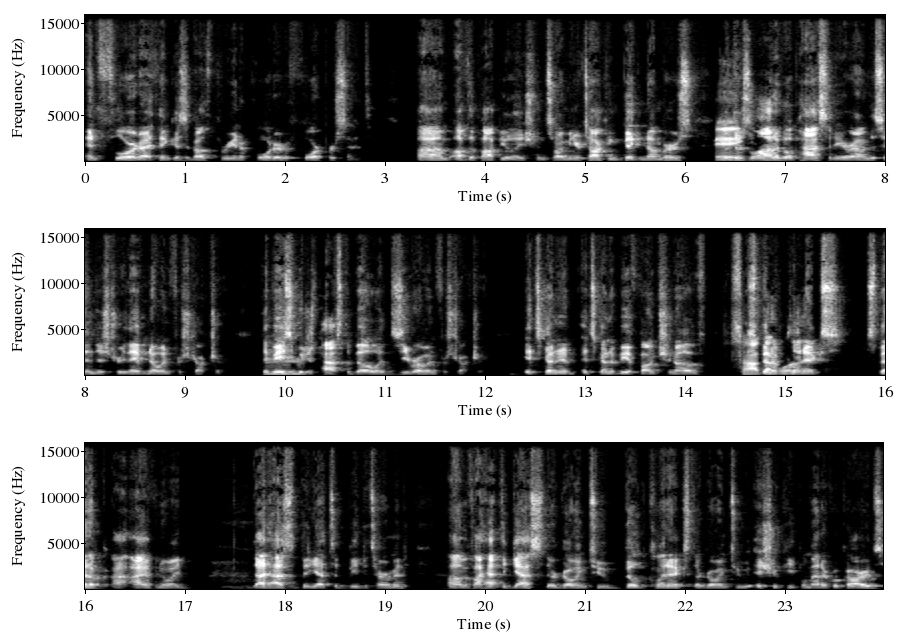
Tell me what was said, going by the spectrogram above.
and Florida, I think, is about three and a quarter to four percent um, of the population. So I mean, you're talking big numbers, big. but there's a lot of opacity around this industry. They have no infrastructure. They mm. basically just passed the bill with zero infrastructure. It's gonna it's gonna be a function of so spin up work? clinics, spin up. I, I, have no idea. That has been yet to be determined. Um, if I had to guess, they're going to build clinics. They're going to issue people medical cards,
